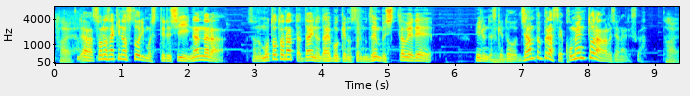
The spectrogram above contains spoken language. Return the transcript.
はいはい。その先のストーリーも知ってるしなんならその元となった大の大冒険のストーリーも全部知った上で見るんですけど、ジャンププラスでコメント欄あるじゃないですか。はい。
